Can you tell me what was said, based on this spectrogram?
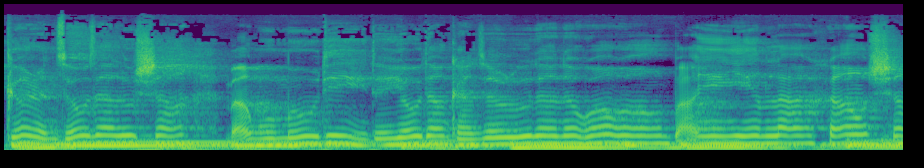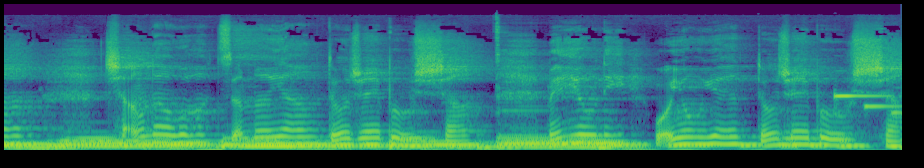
个人走在路上，漫无目的的游荡，看着路灯的晃晃，把眼影拉好长，唱到我怎么样都追不上。没有你，我永远都追不上。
